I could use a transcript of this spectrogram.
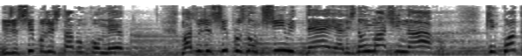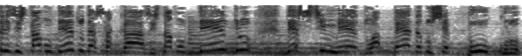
e os discípulos estavam com medo. Mas os discípulos não tinham ideia, eles não imaginavam que enquanto eles estavam dentro dessa casa, estavam dentro deste medo, a pedra do sepulcro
